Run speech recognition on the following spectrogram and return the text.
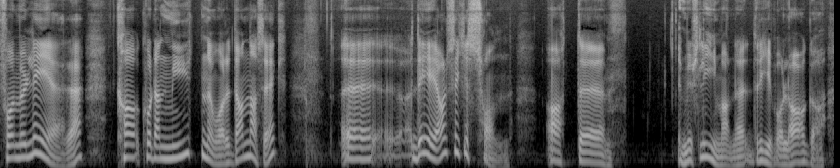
formulere hvordan mytene våre danner seg. Eh, det er altså ikke sånn at muslimene driver og lager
